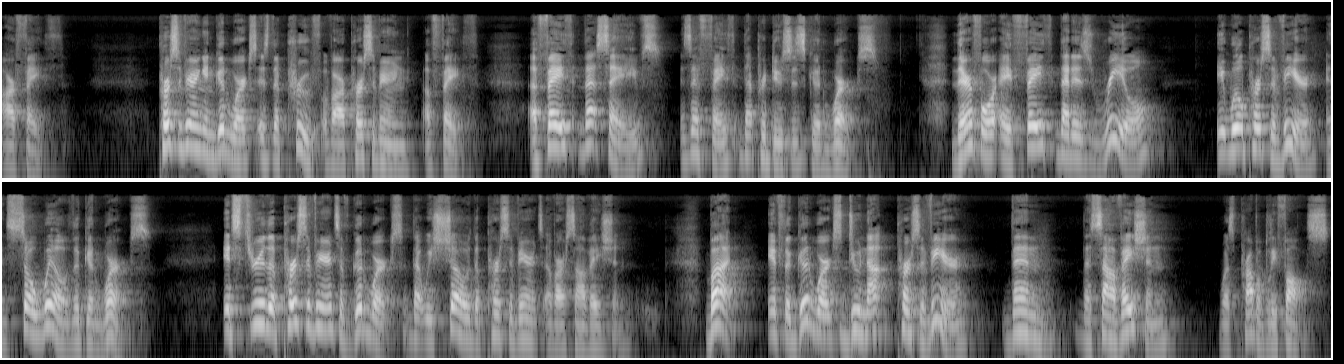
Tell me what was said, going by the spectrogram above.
our faith. Persevering in good works is the proof of our persevering of faith. A faith that saves is a faith that produces good works. Therefore, a faith that is real, it will persevere, and so will the good works. It's through the perseverance of good works that we show the perseverance of our salvation. But if the good works do not persevere, then the salvation was probably false.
